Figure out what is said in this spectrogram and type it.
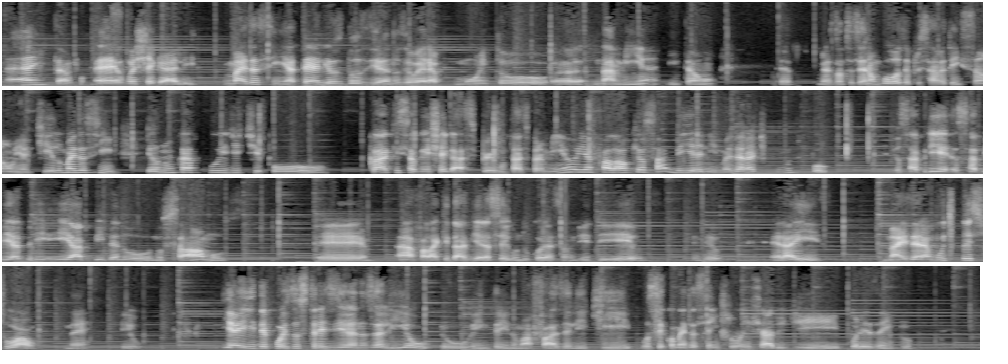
É, então, é, eu vou chegar ali. Mas assim, até ali os 12 anos eu era muito uh, na minha, então é, minhas notas eram boas, eu prestava atenção em aquilo, mas assim, eu nunca fui de tipo. Claro que se alguém chegasse e perguntasse para mim, eu ia falar o que eu sabia ali, mas era tipo muito pouco. Eu sabia, eu sabia abrir a Bíblia no, no Salmos, é, ah, falar que Davi era segundo o coração de Deus, entendeu? Era isso. Mas era muito pessoal, né? Eu. E aí, depois dos 13 anos ali, eu, eu entrei numa fase ali que você começa a ser influenciado de, por exemplo,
